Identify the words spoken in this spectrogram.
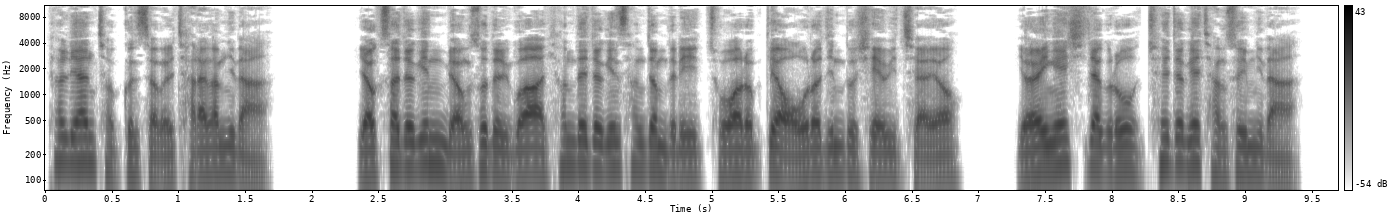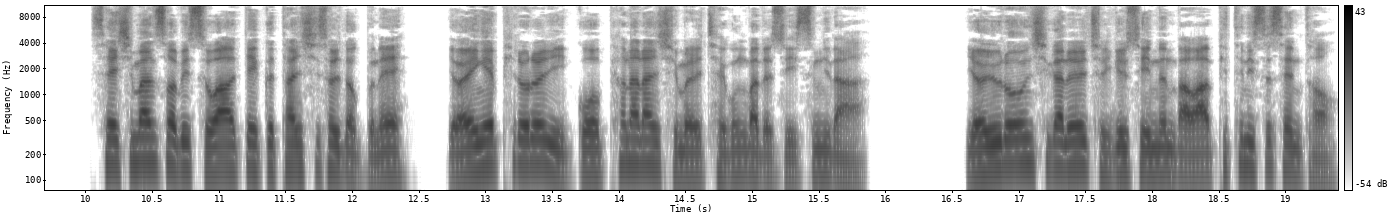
편리한 접근성을 자랑합니다. 역사적인 명소들과 현대적인 상점들이 조화롭게 어우러진 도시에 위치하여 여행의 시작으로 최적의 장소입니다. 세심한 서비스와 깨끗한 시설 덕분에 여행의 피로를 잊고 편안한 쉼을 제공받을 수 있습니다. 여유로운 시간을 즐길 수 있는 바와 피트니스 센터,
